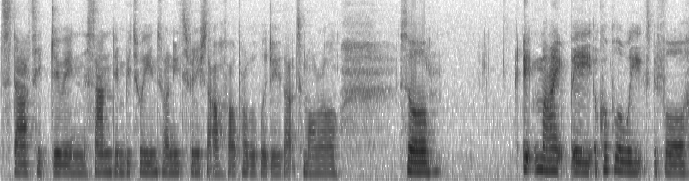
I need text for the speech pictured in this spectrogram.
started doing the sand in between so I need to finish that off. I'll probably do that tomorrow. So it might be a couple of weeks before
